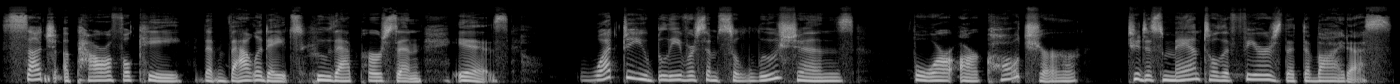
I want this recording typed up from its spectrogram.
such a powerful key that validates who that person is. What do you believe are some solutions for our culture to dismantle the fears that divide us?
